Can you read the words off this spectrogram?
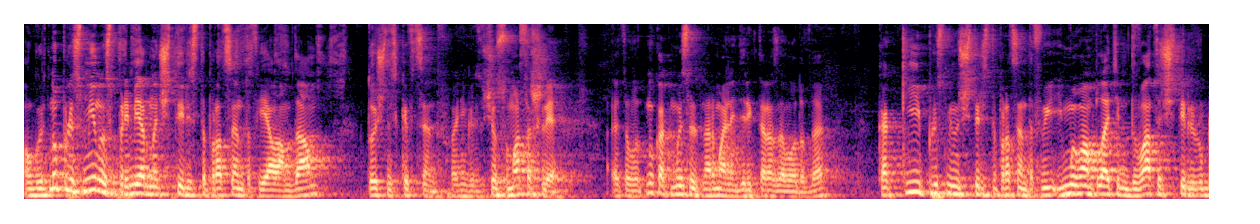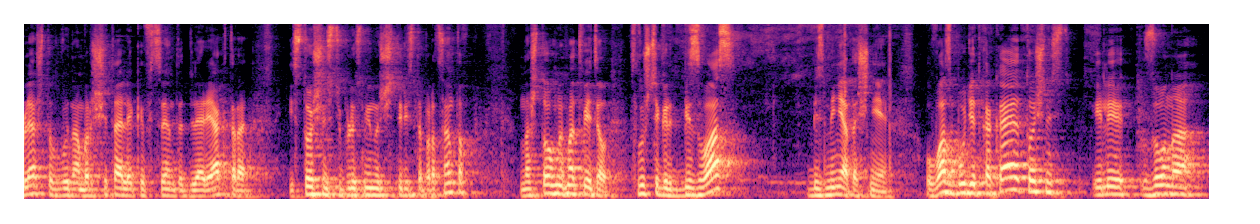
Он говорит, ну плюс-минус примерно 400% я вам дам точность коэффициентов. Они говорят, что, с ума сошли? Это вот, ну, как мыслят нормальные директора заводов, да? Какие плюс-минус 400%? И, и мы вам платим 24 рубля, чтобы вы нам рассчитали коэффициенты для реактора и с точностью плюс-минус 400%. На что он им ответил? Слушайте, говорит, без вас, без меня точнее, у вас будет какая точность или зона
